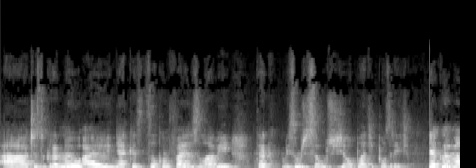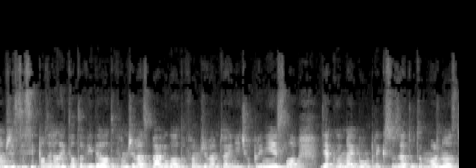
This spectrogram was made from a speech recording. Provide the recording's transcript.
a častokrát majú aj nejaké celkom fajn zľavy, tak myslím, že sa určite oplatí pozrieť. Ďakujem vám, že ste si pozreli toto video, dúfam, že vás bavilo, dúfam, že vám to aj niečo prinieslo. Ďakujem aj Bomprixu za túto možnosť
